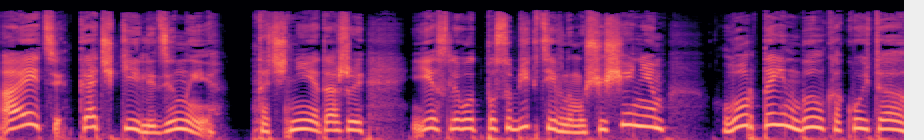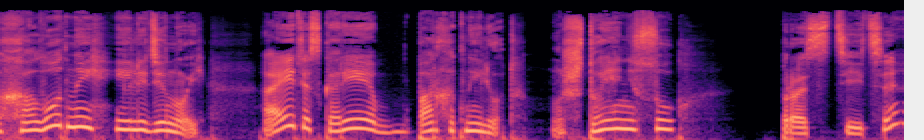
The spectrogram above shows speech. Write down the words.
А эти — качки ледяные. Точнее, даже если вот по субъективным ощущениям, лорд Эйн был какой-то холодный и ледяной, а эти скорее бархатный лед. Что я несу? «Простите?»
